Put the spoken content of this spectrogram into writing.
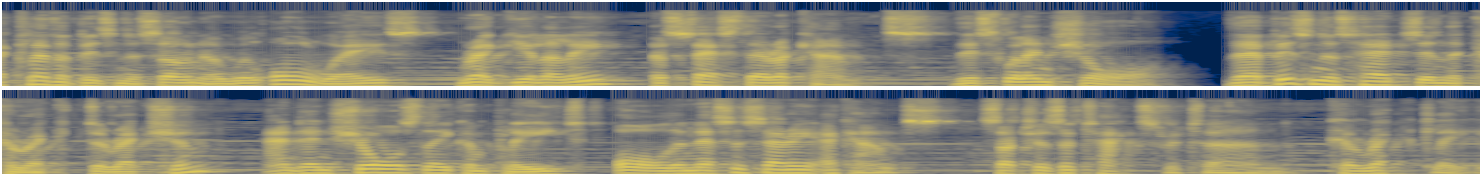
A clever business owner will always, regularly, assess their accounts. This will ensure their business heads in the correct direction, and ensures they complete all the necessary accounts, such as a tax return, correctly.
